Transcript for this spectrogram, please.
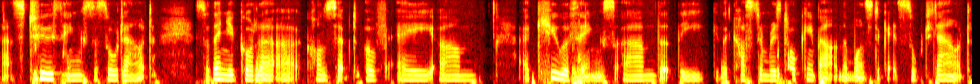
that's two things to sort out. So then you've got a, a concept of a, um, a queue of things um, that the, the customer is talking about and then wants to get sorted out.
